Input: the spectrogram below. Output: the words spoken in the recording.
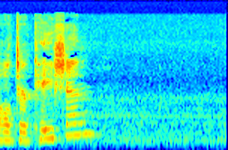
altercation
